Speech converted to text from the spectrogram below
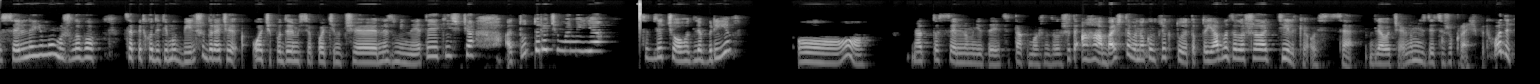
сильно йому, можливо, це підходить йому більше. До речі, очі подивимося потім, чи не змінити якісь ще. А тут, до речі, в мене є. Це для чого? Для брів? О, надто сильно, мені здається, так можна залишити. Ага, бачите, воно конфліктує. Тобто я би залишила тільки ось це для очей. Воно мені здається, що краще підходить.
